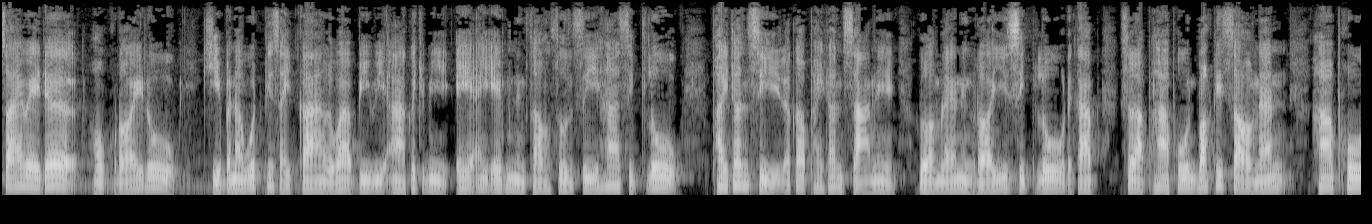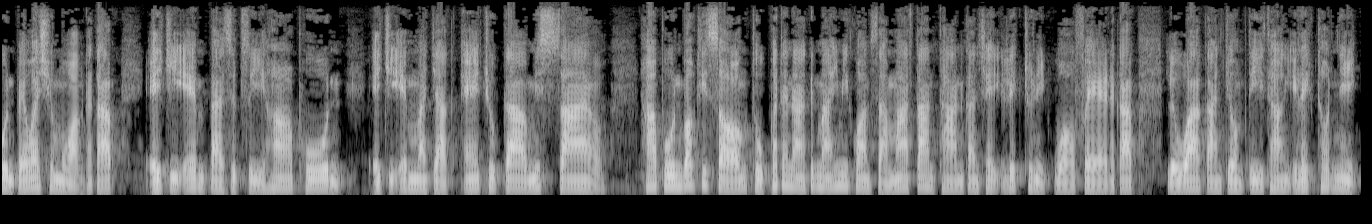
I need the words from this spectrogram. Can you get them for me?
Sidewinder 600 ลูก ขีปนาวุธพิสัยกลางหรือว่า BVR ก็จะมี AIM 120C 50 ลูก Python 4 แล้วก็ Python 3 นี่ รวมแล้ว 120 ลูกนะครับสลับฮาพูนบล็อกที่ 2 นั้นฮาพูนแปลว่าฉมวกนะครับ AGM 84ฮาพูน AGM มาจาก Air 29 Missile ฮาพูนบล็อกที่ 2 ถูกพัฒนาขึ้นมาให้มีความสามารถต้านทานการใช้อิเล็กทรอนิกส์วอร์แฟร์นะครับหรือว่าการโจมตีทางอิเล็กทรอนิกส์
